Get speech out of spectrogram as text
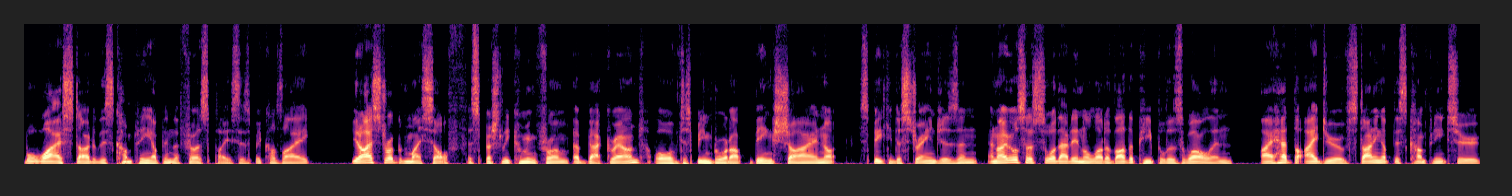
well why i started this company up in the first place is because i you know i struggled myself especially coming from a background of just being brought up being shy not speaking to strangers. And and i also saw that in a lot of other people as well. And i had the idea of starting up this company to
